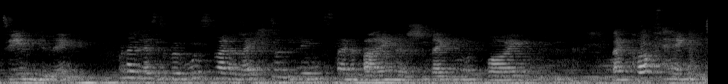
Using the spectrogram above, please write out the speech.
Zehengelenk. Und dann lässt du bewusst mal rechts und links deine Beine strecken und beugen. Dein Kopf hängt.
